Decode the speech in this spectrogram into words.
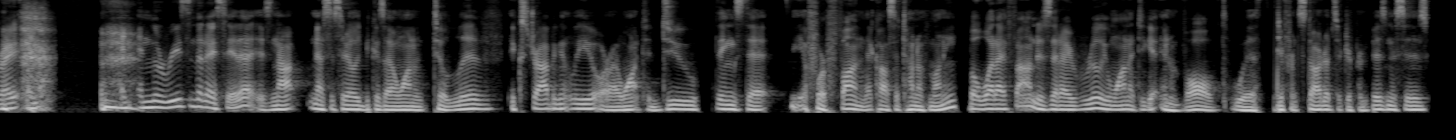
right. And, and, and the reason that I say that is not necessarily because I want to live extravagantly or I want to do things that for fun that cost a ton of money. But what I found is that I really wanted to get involved with different startups or different businesses,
